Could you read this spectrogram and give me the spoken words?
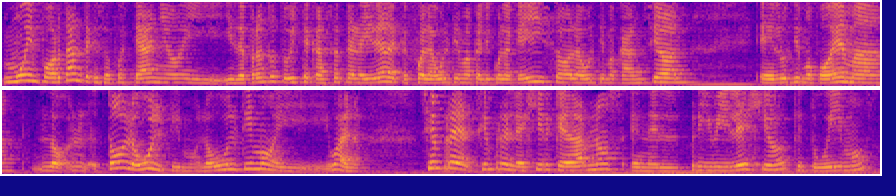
muy importante que se fue este año y, de pronto tuviste que hacerte la idea de que fue la última película que hizo, la última canción, el último poema, lo- todo lo último, lo último y, y bueno, siempre, siempre elegir quedarnos en el privilegio que tuvimos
